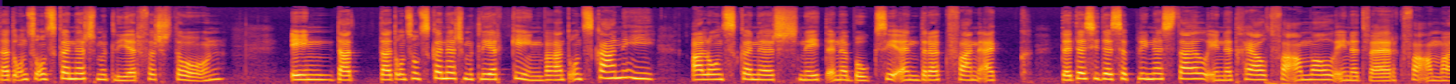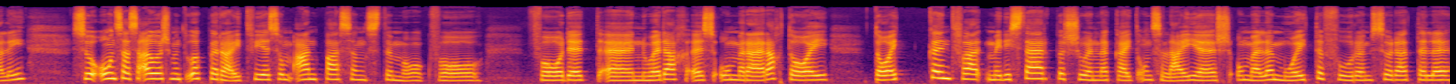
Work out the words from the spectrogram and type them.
dat ons ons kinders moet leer verstaan en dat dat ons ons kinders moet leer ken want ons kan nie al ons kinders net in 'n boksie indruk van ek dit is die dissipline styl en dit geld vir almal en dit werk vir almal nie. So ons as ouers moet ook bereid wees om aanpassings te maak waar waar dit uh, nodig is om regtig daai daai kind wat met die sterk persoonlikheid ons leiers om hulle mooi te vorm sodat hulle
